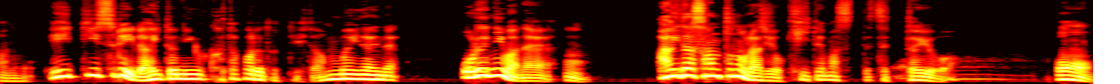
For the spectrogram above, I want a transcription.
あの83ライトニングカタパルトっていう人あんまいないね。俺にはね、うん。相田さんとのラジオ聞いてますって絶対言うわ。うん。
